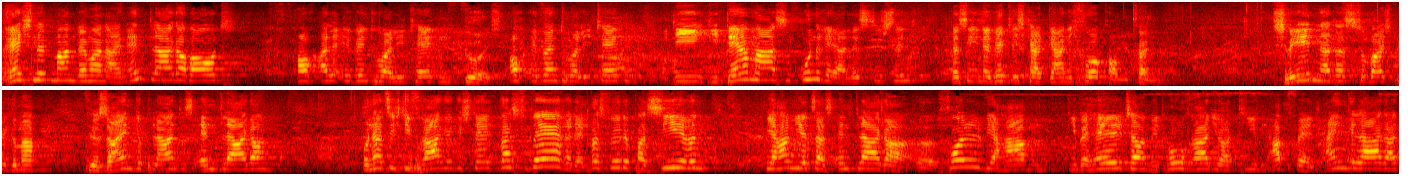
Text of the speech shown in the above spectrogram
rechnet man, wenn man ein Endlager baut, auch alle Eventualitäten durch. Auch Eventualitäten, die, die dermaßen unrealistisch sind, dass sie in der Wirklichkeit gar nicht vorkommen können. Schweden hat das zum Beispiel gemacht für sein geplantes Endlager und hat sich die Frage gestellt, was wäre denn, was würde passieren? Wir haben jetzt das Endlager äh, voll, wir haben die Behälter mit hochradioaktiven Abfällen eingelagert.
